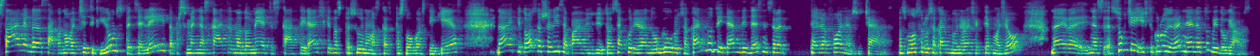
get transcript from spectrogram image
sąlygas sako nu va čia tik jums specialiai ta prasme neskatina domėtis ką tai reiškia tas pasiūlymas kas paslaugos teikėjas. Na kitose šalyse pavyzdžiui tose kur yra daugiau daugiau rusakalbių tai ten didesnis yra telefoninis sukčiavimas. Pas mus rusakalbių yra šiek tiek mažiau. Na ir nes sukčiai iš tikrųjų yra ne lietuviai daugiausia.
